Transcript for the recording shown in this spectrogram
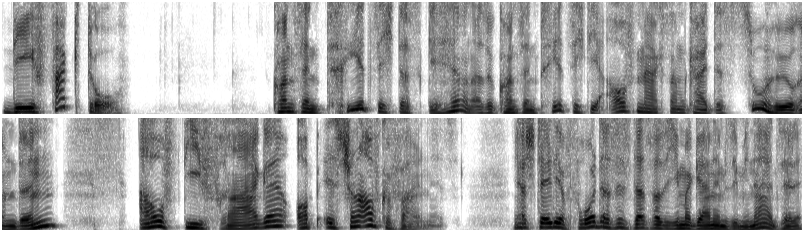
De facto konzentriert sich das Gehirn, also konzentriert sich die Aufmerksamkeit des Zuhörenden auf die Frage, ob es schon aufgefallen ist. Ja, stell dir vor, das ist das, was ich immer gerne im Seminar erzähle.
